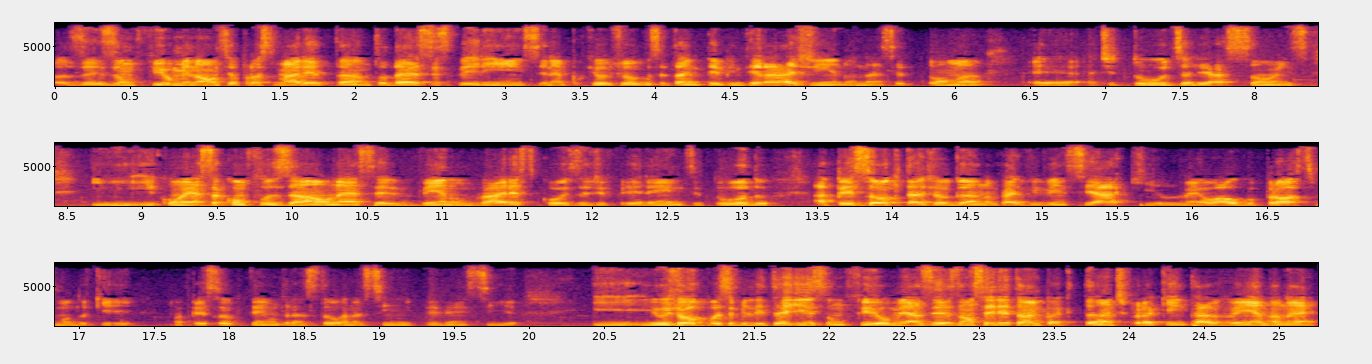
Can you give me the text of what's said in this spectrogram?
às vezes um filme não se aproximaria tanto dessa experiência, né? Porque o jogo você está em tempo interagindo, né? Você toma é, atitudes, ali, ações. E, e, com essa confusão, né? Você vendo várias coisas diferentes e tudo, a pessoa que está jogando vai vivenciar aquilo, né? Ou algo próximo do que uma pessoa que tem um transtorno assim vivencia. E, e, o jogo possibilita isso. Um filme, às vezes, não seria tão impactante para quem está vendo, né?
